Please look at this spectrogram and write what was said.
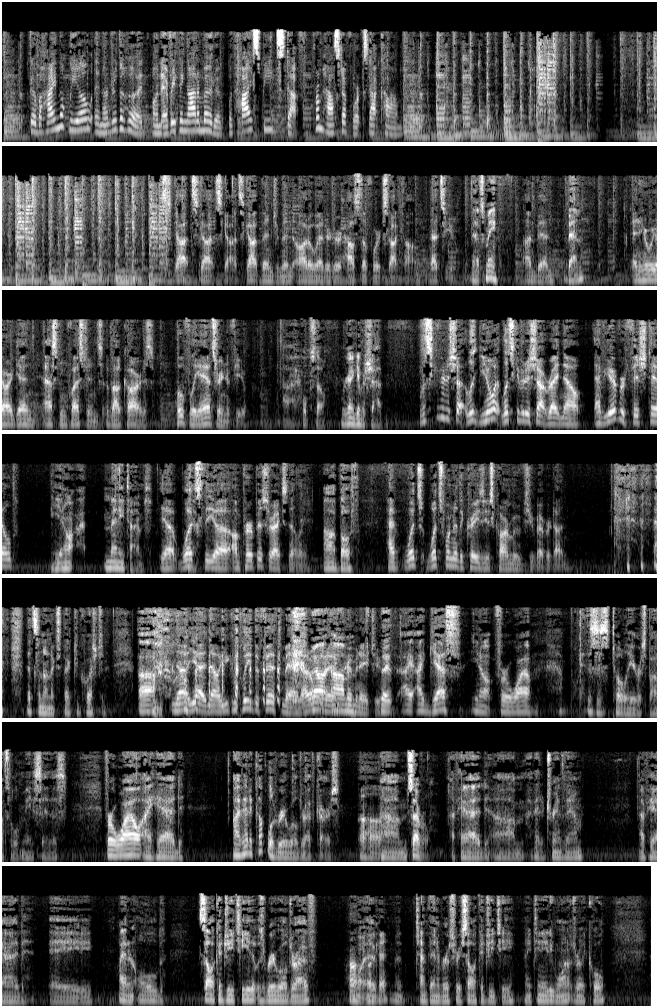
Go behind the wheel and under the hood on everything automotive with high speed stuff from howstuffworks.com. Scott, Scott, Scott, Scott Benjamin, auto editor, howstuffworks.com. That's you. That's me. I'm Ben. Ben. And here we are again asking questions about cars, hopefully answering a few. Uh, I hope so. We're going to give it a shot. Let's give it a shot. You know what? Let's give it a shot right now. Have you ever fishtailed? You know, many times. Yeah. What's yeah. the uh, on purpose or accidentally? Uh, both. Have what's what's one of the craziest car moves you've ever done? That's an unexpected question. Uh, no, yeah, no, you can plead the fifth, man. I don't want to um, incriminate you. The, I, I, guess you know, for a while, boy, this is totally irresponsible of me to say this. For a while, I had, I've had a couple of rear-wheel drive cars. Uh-huh. Um, several. I've had, um, I've had a Trans Am. I've had a, I had an old Celica GT that was rear-wheel drive. Huh, okay. A, a 10th anniversary Celica GT, 1981. It was really cool.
